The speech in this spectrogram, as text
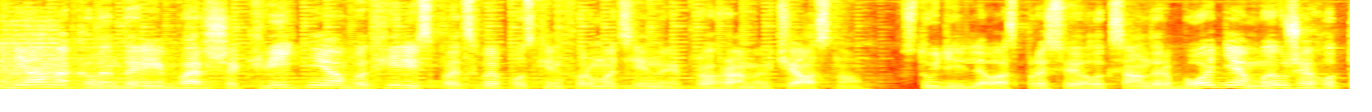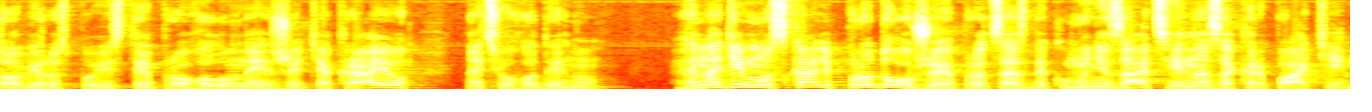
Доброго дня на календарі 1 квітня в ефірі спецвипуск інформаційної програми Вчасно. В студії для вас працює Олександр Бодня. Ми вже готові розповісти про головне з життя краю на цю годину. Геннадій Москаль продовжує процес декомунізації на Закарпатті.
